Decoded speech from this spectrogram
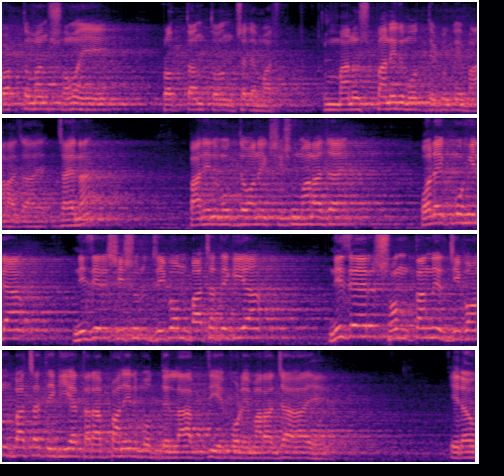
বর্তমান সময়ে প্রত্যন্ত অঞ্চলে মানুষ পানির মধ্যে ডুবে মারা যায় যায় না? পানির মধ্যে অনেক শিশু মারা যায়। অনেক মহিলা নিজের শিশুর জীবন বাঁচাতে গিয়া, নিজের সন্তানের জীবন বাঁচাতে গিয়া তারা পানির মধ্যে লাভ দিয়ে পড়ে মারা যায়। এরাও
